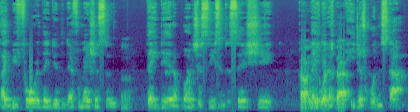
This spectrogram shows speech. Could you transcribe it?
like before they did the defamation suit, Uh. they did a bunch of cease and desist shit. Oh, he just wouldn't stop. He just wouldn't stop.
